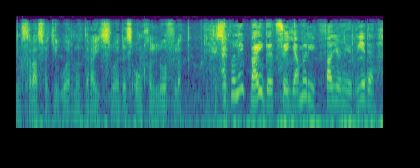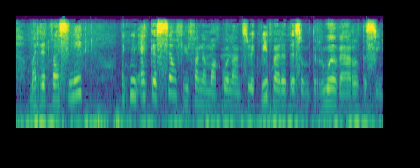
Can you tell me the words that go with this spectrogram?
en gras wat jy oor moet ry. So dis ongelooflik. Ek wil net by dit sê, jammer ek val jou in die rede, maar dit was net Ek meen ek is self hier van Namakwaland, so ek weet wat dit is om droë wêreld te sien.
